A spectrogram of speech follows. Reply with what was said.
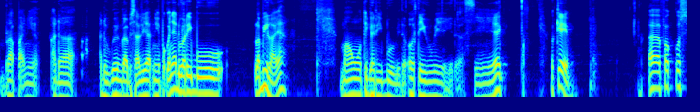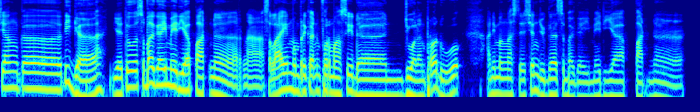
berapa ini ya? Ada aduh gue nggak bisa lihat nih. Pokoknya 2000 lebih lah ya. Mau 3000 gitu. OTW gitu. Asik. Oke. Okay uh, fokus yang ketiga yaitu sebagai media partner. Nah, selain memberikan informasi dan jualan produk, Animanga Station juga sebagai media partner,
